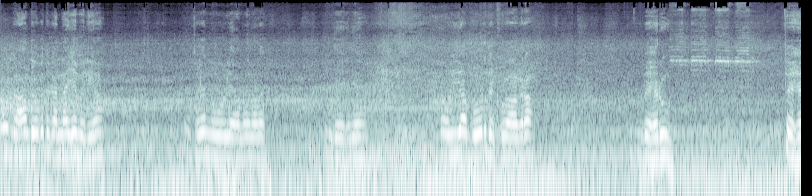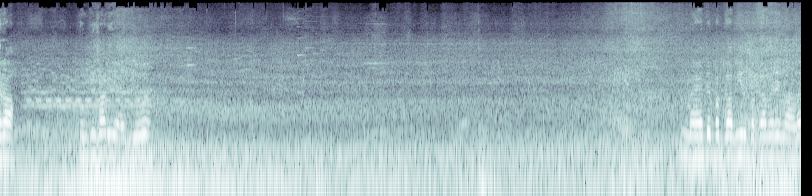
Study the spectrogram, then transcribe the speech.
ਉਹ ਗਾਂ ਦੋ ਕੁ ਦੁਕਾਨਾਂ ਜਿਹੀਆਂ ਮਿਲੀਆਂ। ਉੱਥੇ ਦਾ ਨੂਣ ਲਿਆਉਂਦੇ ਨਾਲ। ਦੇਖਦੇ ਹਾਂ। ਉਹ ਵੀ ਆ ਬੋਰਡ ਦੇਖੋ, ਆਗਰਾ। ਬਹਿਰੂ। ਤੇਹਰਾ। ਹਿੰਦੀ ਸਾੜੀ ਹੈ ਜੀ ਉਹ। ਮੈਂ ਤੇ ਬੱਗਾ ਵੀਰ ਬੱਗਾ ਮੇਰੇ ਨਾਲ।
